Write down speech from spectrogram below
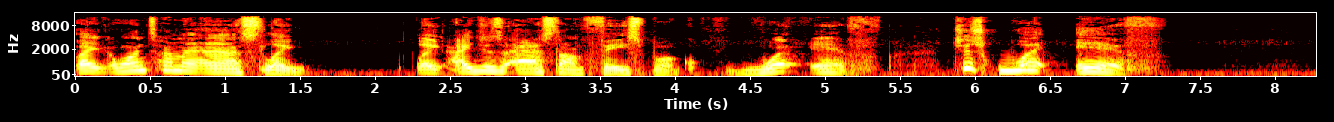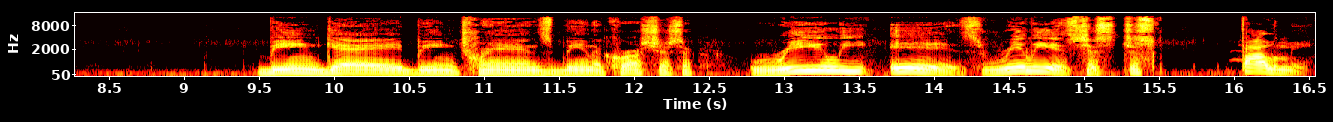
Like one time i asked like like i just asked on facebook what if just what if being gay being trans being a cross-dresser really is, really is. Just just follow me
